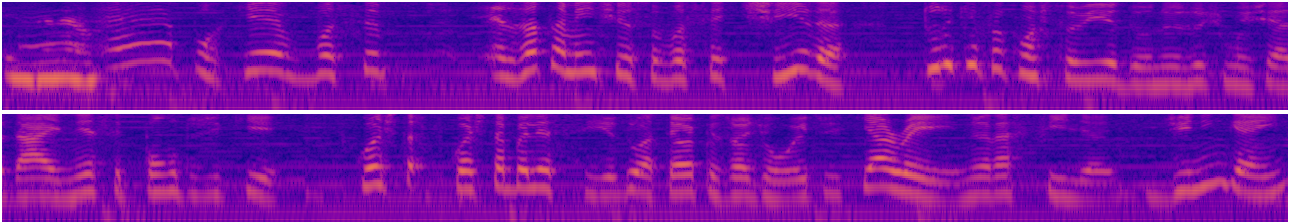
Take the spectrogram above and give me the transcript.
Entendeu? É, é, porque você. Exatamente isso, você tira tudo que foi construído nos últimos Jedi nesse ponto de que ficou, esta, ficou estabelecido até o episódio 8 de que a Rey não era filha de ninguém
